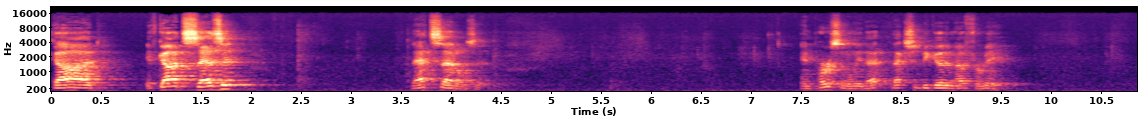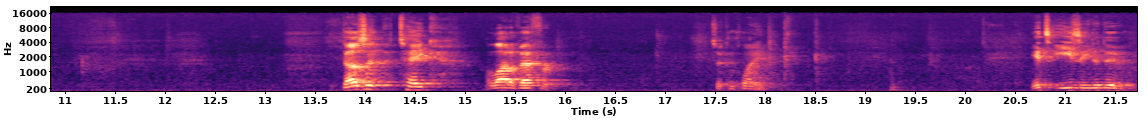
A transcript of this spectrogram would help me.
God, if God says it, that settles it. And personally, that, that should be good enough for me. Doesn't take a lot of effort to complain. It's easy to do.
